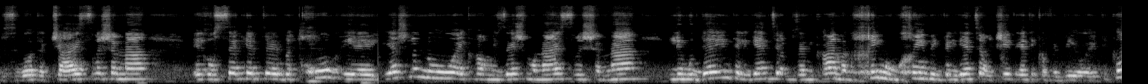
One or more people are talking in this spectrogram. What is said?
בסביבות ה-19 שנה עוסקת אה, בתחום, אה, יש לנו כבר מזה 18 שנה לימודי אינטליגנציה, זה נקרא מנחים מומחים באינטליגנציה רגשית, אתיקה וביואתיקה,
